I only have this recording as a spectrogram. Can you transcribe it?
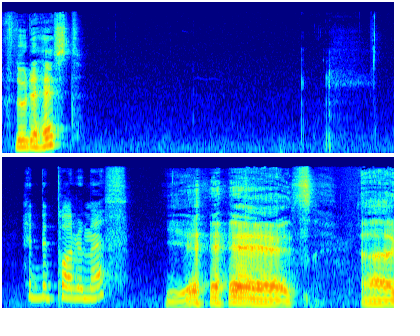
Flodhäst? Hippopotamus. Yes. Uh,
